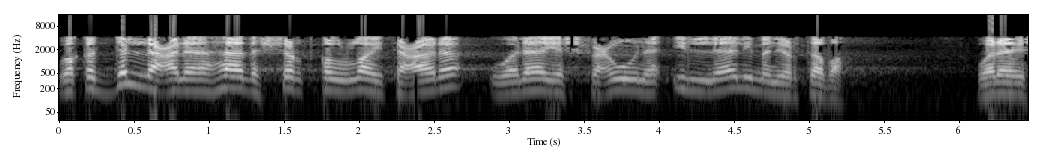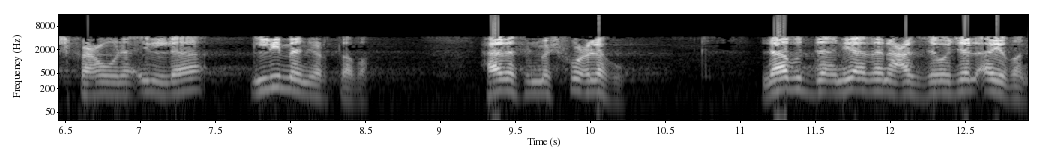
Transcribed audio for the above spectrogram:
وقد دل على هذا الشرط قول الله تعالى ولا يشفعون إلا لمن ارتضى ولا يشفعون إلا لمن ارتضى. هذا في المشفوع له. لا بد أن يأذن عز وجل أيضا.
